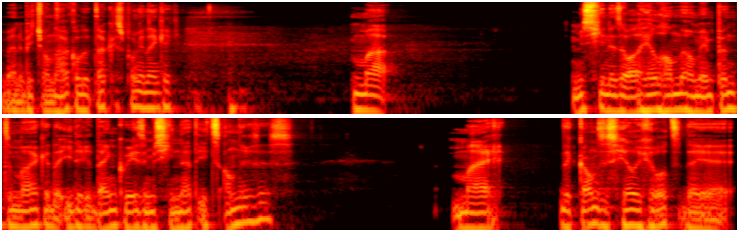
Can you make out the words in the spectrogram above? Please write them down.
ben een beetje van de hak op de tak gesprongen, denk ik. Maar misschien is het wel heel handig om een punt te maken dat iedere denkwijze misschien net iets anders is. Maar de kans is heel groot dat je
